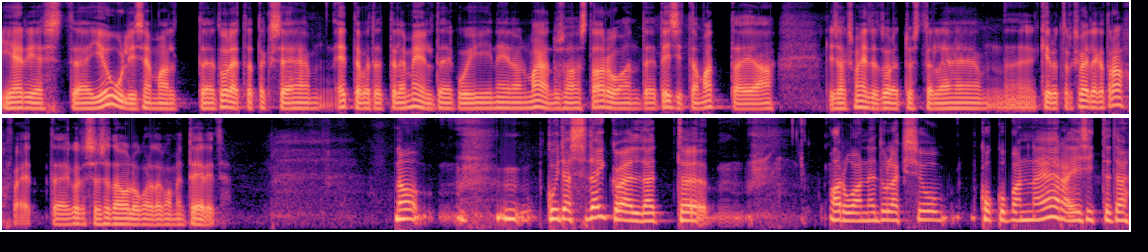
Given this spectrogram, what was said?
järjest jõulisemalt tuletatakse ettevõtetele meelde, kui neil on majandusaasta aruanded esitamata ja lisaks meeldetuletustele kirjutatakse välja ka trahve, et kuidas sa seda olukorda kommenteerid? no kuidas seda ikka öelda, et äh, aruanne tuleks ju kokku panna ja ära esitada.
